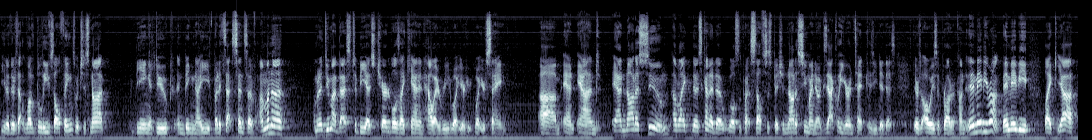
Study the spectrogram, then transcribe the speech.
you know, there's that love believes all things, which is not being a dupe and being naive, but it's that sense of I'm gonna I'm gonna do my best to be as charitable as I can in how I read what you're what you're saying, um, and and and not assume like there's kind of the Wilson's point self suspicion not assume I know exactly your intent because you did this. There's always a broader context They may be wrong. They may be like yeah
